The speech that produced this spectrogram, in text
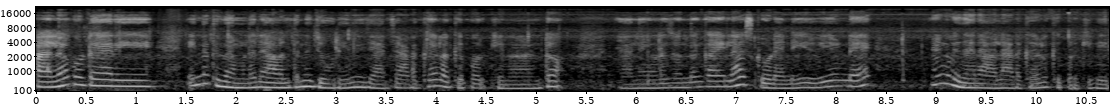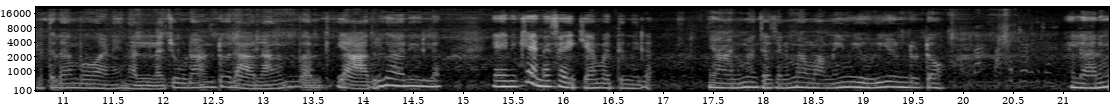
ഹലോ കൂട്ടുകാരി. ഇന്നത്തെ നമ്മൾ രാവിലെ തന്നെ ജോലിന്ന് വിചാരിച്ച അടക്കളകളൊക്കെ പൊറിക്കുന്നതാണ് കേട്ടോ ഞാൻ നിങ്ങളുടെ സ്വന്തം കൈലാസ് കൂടെ എന്റെ ഇവിയുണ്ടേ ഞങ്ങൾ ഇതാ രാവിലെ അടക്കളകളൊക്കെ പൊറുക്കി വെയിലത്തിടാൻ പോവാണ്. നല്ല ചൂടാണ് കേട്ടോ രാവിലെ ആണെന്ന് പറഞ്ഞിട്ട് യാതൊരു കാര്യമില്ല എനിക്ക് എന്നെ സഹിക്കാൻ പറ്റുന്നില്ല. ഞാനും അച്ചാച്ചനും അമ്മാമ്മയും യുവിയുണ്ട് കേട്ടോ എല്ലാവരും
